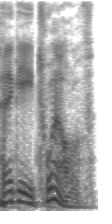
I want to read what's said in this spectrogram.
Peggy 12.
